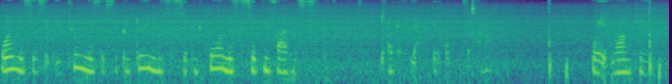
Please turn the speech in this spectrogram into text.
one Mississippi, two Mississippi, three Mississippi, four Mississippi, five Mississippi. Okay, yeah, equals. Wait, wrong thing.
